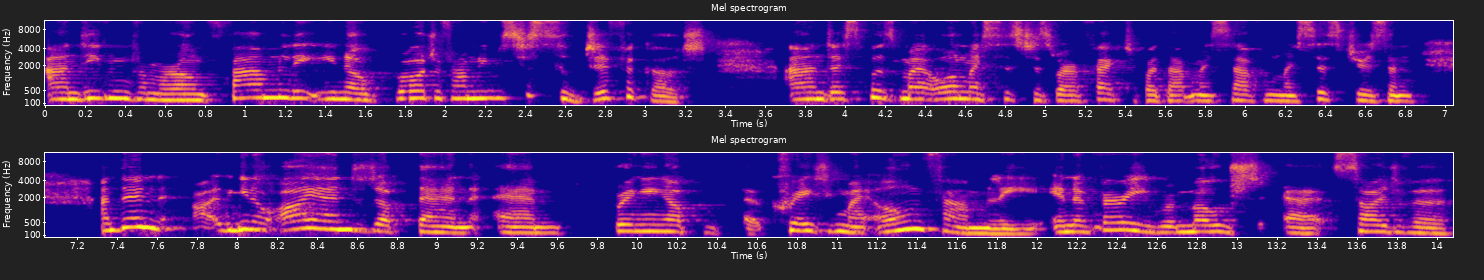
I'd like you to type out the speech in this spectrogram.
and even from her own family, you know, broader family, it was just so difficult. And I suppose my all my sisters were affected by that, myself and my sisters, and and then uh, you know I ended up then um, bringing up, uh, creating my own family in a very remote uh, side of a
